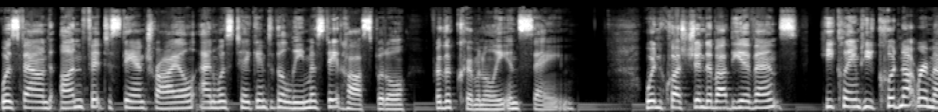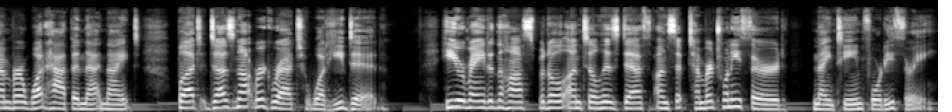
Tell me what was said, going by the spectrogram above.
was found unfit to stand trial, and was taken to the Lima State Hospital for the criminally insane. When questioned about the events, he claimed he could not remember what happened that night, but does not regret what he did. He remained in the hospital until his death on September 23, 1943.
